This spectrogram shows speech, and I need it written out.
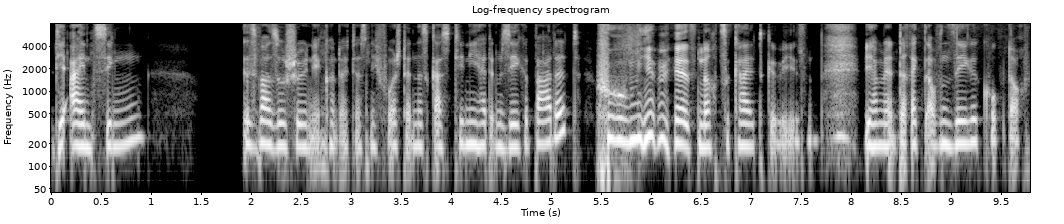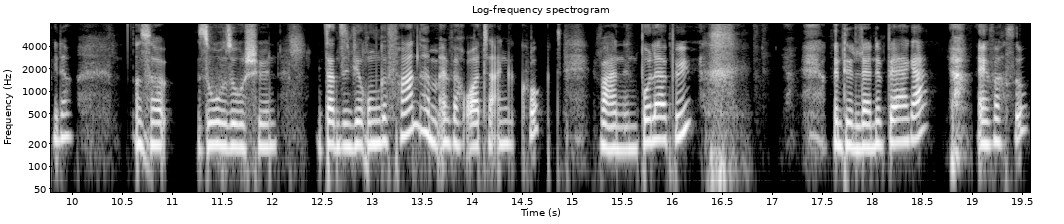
die einzigen. Es war so schön, ihr könnt euch das nicht vorstellen. Das Gastini hat im See gebadet. Puh, mir wäre es noch zu kalt gewesen. Wir haben ja direkt auf den See geguckt auch wieder. Und es war so, so schön. Und dann sind wir rumgefahren, haben einfach Orte angeguckt, waren in Bullabü ja. und in Lenneberger. Ja. Einfach so.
